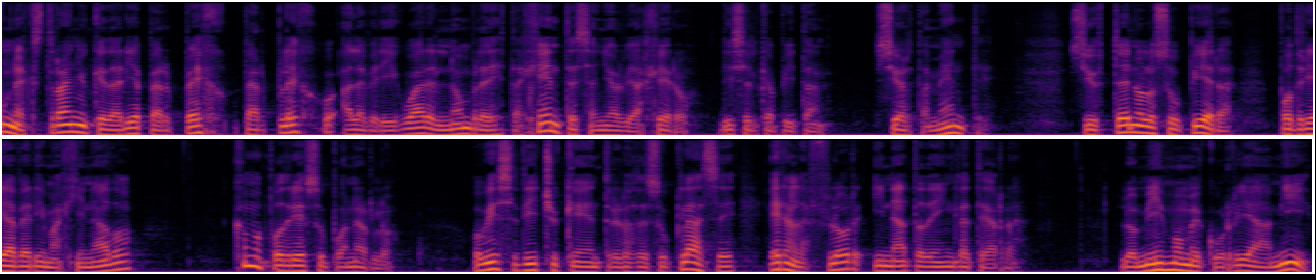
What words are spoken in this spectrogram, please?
Un extraño quedaría perplejo al averiguar el nombre de esta gente, señor viajero, dice el capitán. Ciertamente. Si usted no lo supiera, ¿podría haber imaginado? ¿Cómo podría suponerlo? Hubiese dicho que entre los de su clase eran la flor y nata de Inglaterra. Lo mismo me ocurría a mí,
